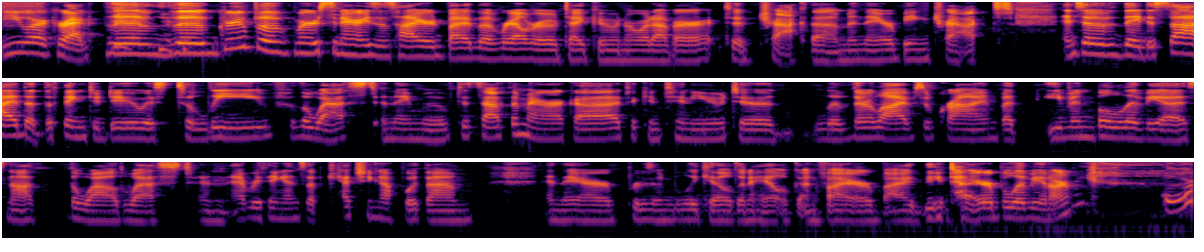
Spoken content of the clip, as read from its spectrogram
You are correct. The the group of mercenaries is hired by the railroad tycoon or whatever to track them and they are being tracked. And so they decide that the thing to do is to leave the west and they move to South America to continue to live their lives of crime, but even Bolivia is not the wild west and everything ends up catching up with them and they are presumably killed in a hail of gunfire by the entire Bolivian army. Or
